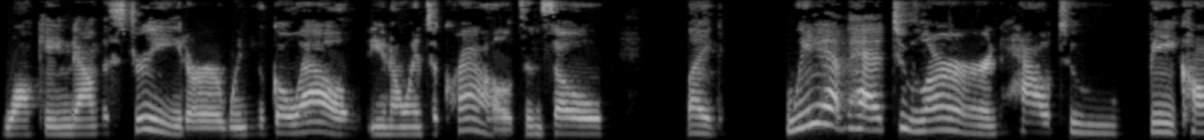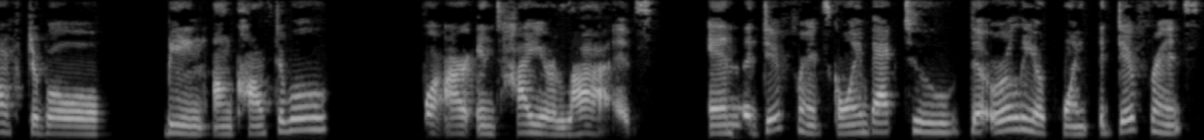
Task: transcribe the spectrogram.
walking down the street or when you go out, you know, into crowds. And so like we have had to learn how to be comfortable being uncomfortable for our entire lives. And the difference, going back to the earlier point, the difference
